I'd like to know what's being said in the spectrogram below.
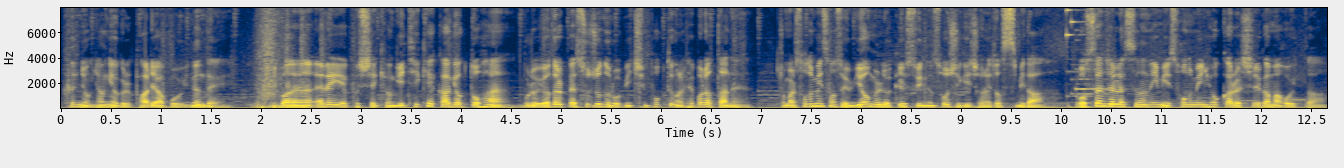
큰 영향력을 발휘하고 있는데 이번에는 LAFC의 경기 티켓 가격 또한 무려 8배 수준으로 미친 폭등을 해버렸다는 정말 손흥민 선수의 위험을 느낄 수 있는 소식이 전해졌습니다. 로스앤젤레스는 이미 손흥민 효과를 실감하고 있다.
